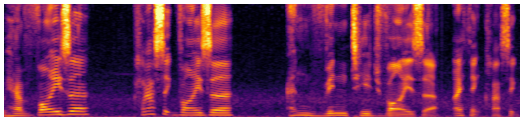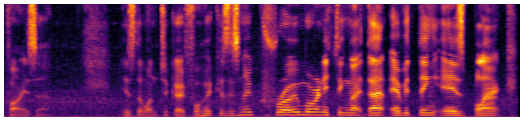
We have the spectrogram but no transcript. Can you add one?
We have visor, classic visor, and vintage visor. I think classic visor is the one to go for here because there's no chrome or anything like that. Everything is black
